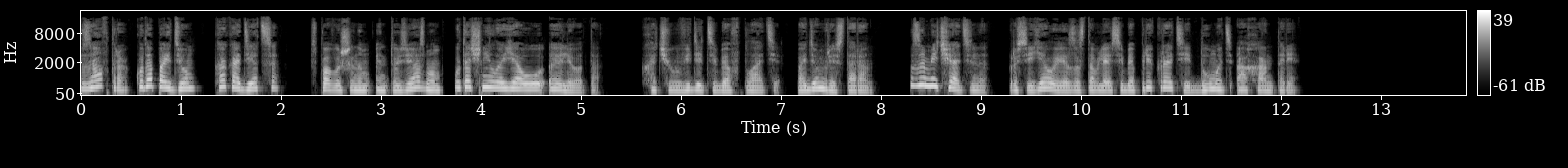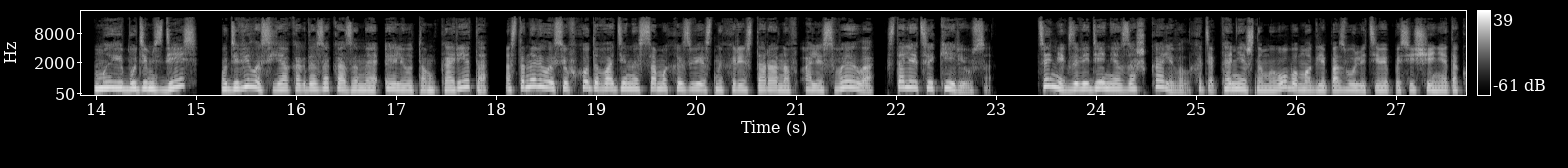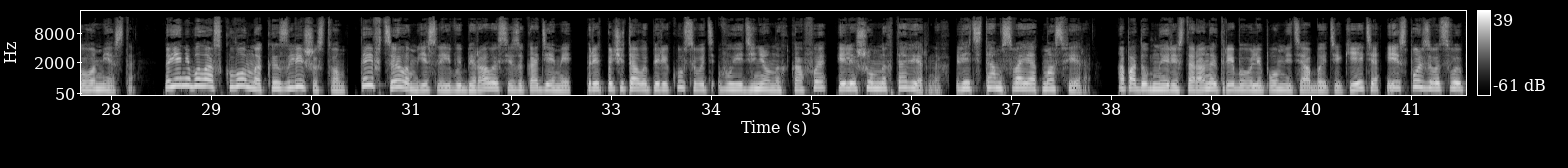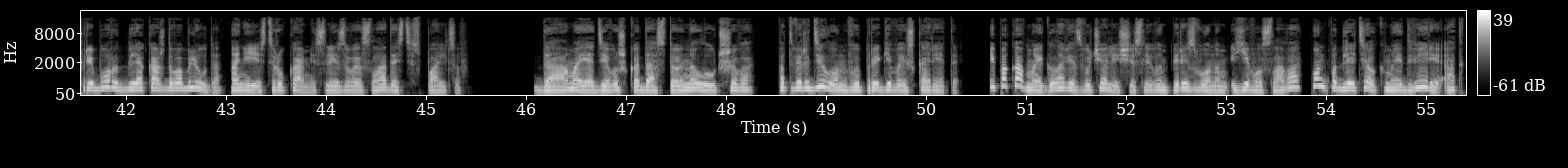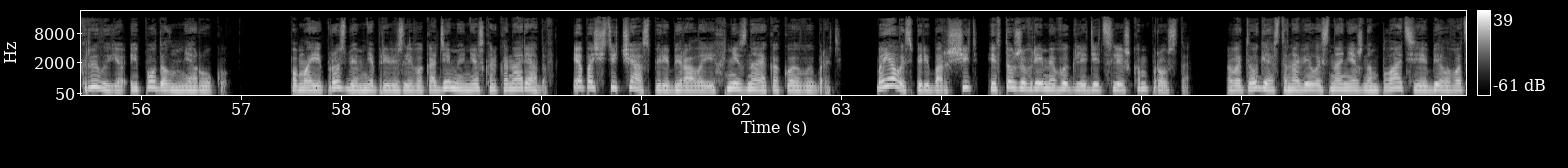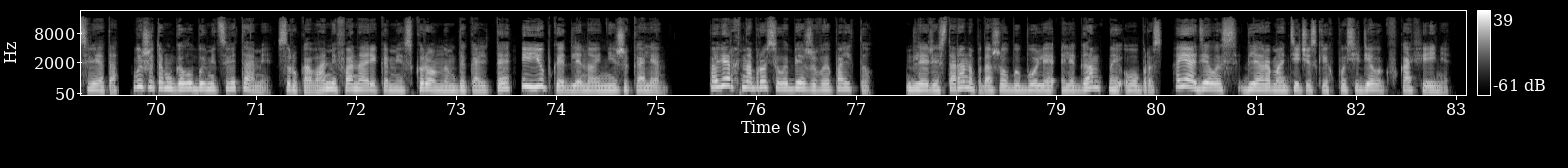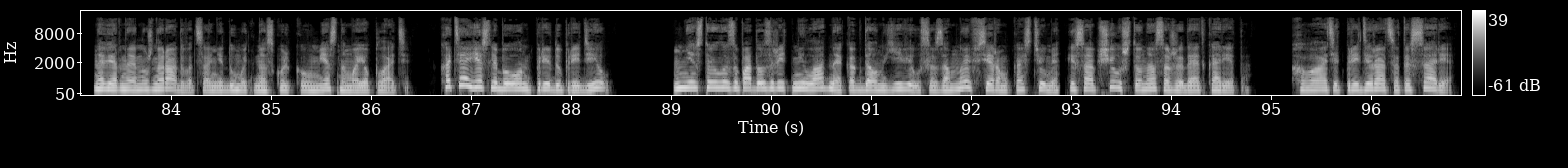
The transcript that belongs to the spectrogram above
«Завтра? Куда пойдем? Как одеться?» С повышенным энтузиазмом уточнила я у Элиота. «Хочу увидеть тебя в платье. Пойдем в ресторан». «Замечательно!» — просияла я, заставляя себя прекратить думать о Хантере. «Мы будем здесь?» Удивилась я, когда заказанная Элиотом карета остановилась у входа в один из самых известных ресторанов Алисвейла, столицы Кириуса. Ценник заведения зашкаливал, хотя, конечно, мы оба могли позволить себе посещение такого места. Но я не была склонна к излишествам, да и в целом, если и выбиралась из академии, предпочитала перекусывать в уединенных кафе или шумных тавернах, ведь там своя атмосфера. А подобные рестораны требовали помнить об этикете и использовать свой прибор для каждого блюда, а не есть руками, слизывая сладость с пальцев. «Да, моя девушка достойна лучшего», — подтвердил он, выпрыгивая из кареты. И пока в моей голове звучали счастливым перезвоном его слова, он подлетел к моей двери, открыл ее и подал мне руку. По моей просьбе мне привезли в академию несколько нарядов. Я почти час перебирала их, не зная, какое выбрать. Боялась переборщить и в то же время выглядеть слишком просто. В итоге остановилась на нежном платье белого цвета, вышитом голубыми цветами, с рукавами-фонариками, скромным декольте и юбкой длиной ниже колен. Поверх набросила бежевое пальто. Для ресторана подошел бы более элегантный образ, а я оделась для романтических посиделок в кофейне. Наверное, нужно радоваться, а не думать, насколько уместно мое платье. Хотя, если бы он предупредил... Мне стоило заподозрить неладное, когда он явился за мной в сером костюме и сообщил, что нас ожидает карета. «Хватит придираться, ты Сария!»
